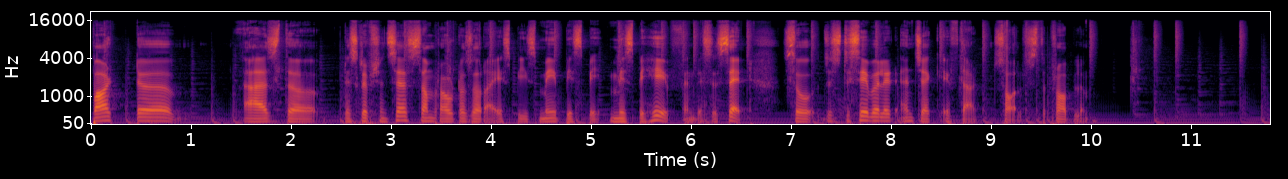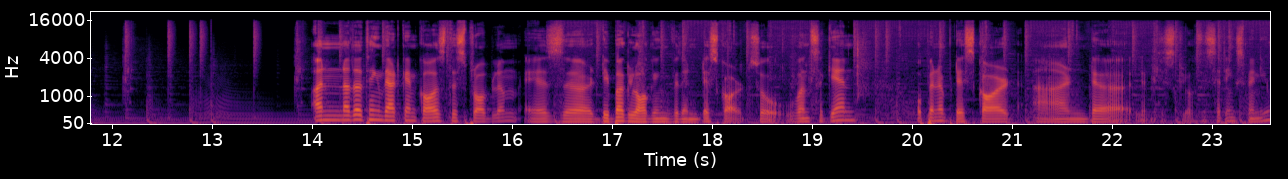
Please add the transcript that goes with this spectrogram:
but uh, as the description says some routers or ISPs may misbehave when this is set. So just disable it and check if that solves the problem. Another thing that can cause this problem is uh, debug logging within Discord. So once again, open up Discord and uh, let me just close the settings menu.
